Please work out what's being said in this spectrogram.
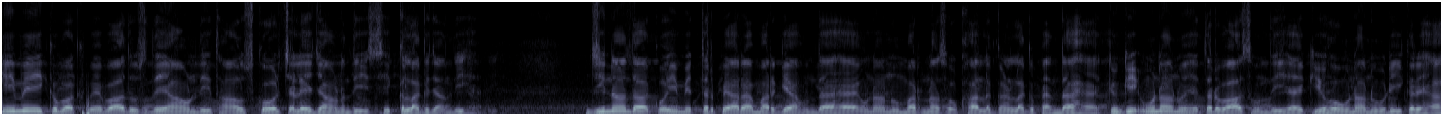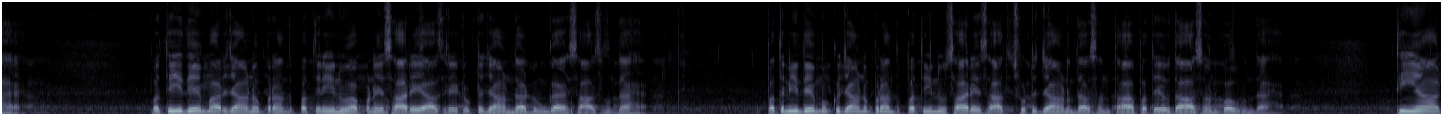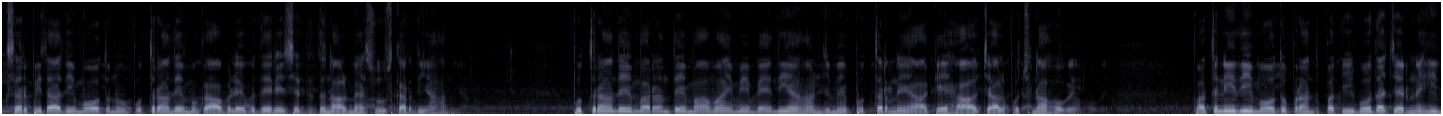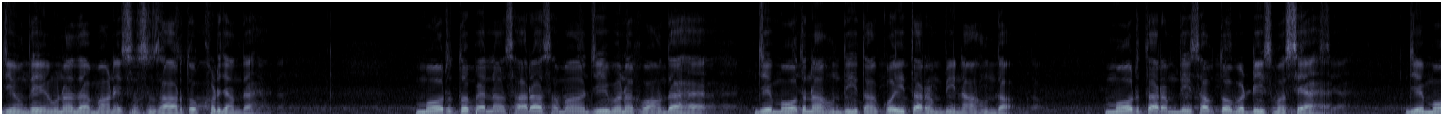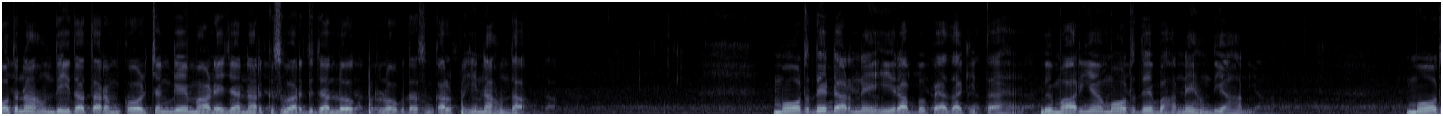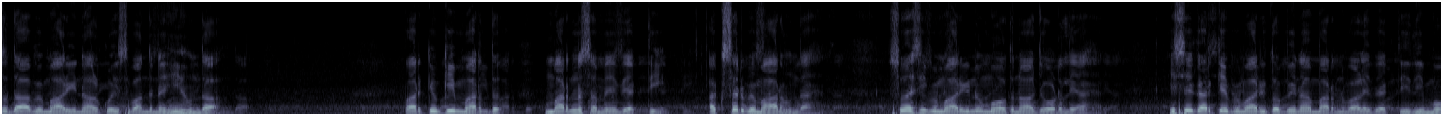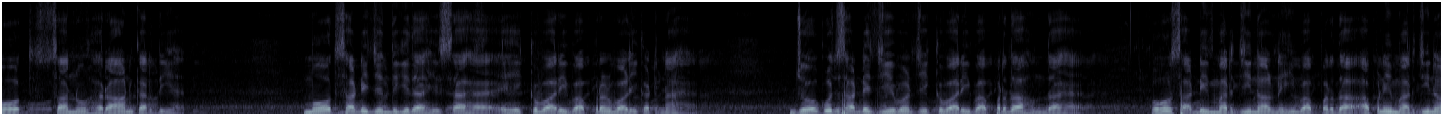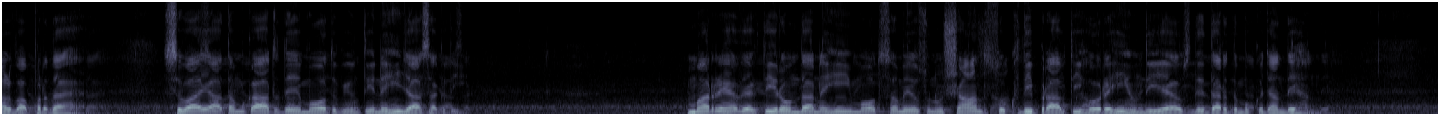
ਇਵੇਂ ਇੱਕ ਵਕਫੇ ਬਾਅਦ ਉਸ ਦੇ ਆਉਣ ਦੀ ਥਾਂ ਉਸ ਕੋਲ ਚਲੇ ਜਾਣ ਦੀ ਸਿੱਕ ਲੱਗ ਜਾਂਦੀ ਹੈ। ਜਿਨ੍ਹਾਂ ਦਾ ਕੋਈ ਮਿੱਤਰ ਪਿਆਰਾ ਮਰ ਗਿਆ ਹੁੰਦਾ ਹੈ, ਉਹਨਾਂ ਨੂੰ ਮਰਨਾ ਸੌਖਾ ਲੱਗਣ ਲੱਗ ਪੈਂਦਾ ਹੈ, ਕਿਉਂਕਿ ਉਹਨਾਂ ਨੂੰ ਇਹ ਤਰਵਾਸ ਹੁੰਦੀ ਹੈ ਕਿ ਉਹ ਉਹਨਾਂ ਨੂੰ ਉਡੀਕ ਰਿਹਾ ਹੈ। ਪਤੀ ਦੇ ਮਰ ਜਾਣ ਉਪਰੰਤ ਪਤਨੀ ਨੂੰ ਆਪਣੇ ਸਾਰੇ ਆਸਰੇ ਟੁੱਟ ਜਾਣ ਦਾ ਡੂੰਘਾ ਅਹਿਸਾਸ ਹੁੰਦਾ ਹੈ। ਪਤਨੀ ਦੇ ਮੁੱਕ ਜਾਣ ਉਪਰੰਤ ਪਤੀ ਨੂੰ ਸਾਰੇ ਸਾਥ ਛੁੱਟ ਜਾਣ ਦਾ ਸੰਤਾਪ ਅਤੇ ਉਦਾਸ ਅਨੁਭਵ ਹੁੰਦਾ ਹੈ। ਧੀਆਂ ਅਕਸਰ ਪਿਤਾ ਦੀ ਮੌਤ ਨੂੰ ਪੁੱਤਰਾਂ ਦੇ ਮੁਕਾਬਲੇ ਵਧੇਰੇ ਸ਼ਿੱਦਤ ਨਾਲ ਮਹਿਸੂਸ ਕਰਦੀਆਂ ਹਨ। ਪੁੱਤਰਾਂ ਦੇ ਮਰਨ ਤੇ ਮਾਵਾਂ ਐਵੇਂ ਬਹਿੰਦੀਆਂ ਹਨ ਜਿਵੇਂ ਪੁੱਤਰ ਨੇ ਆ ਕੇ ਹਾਲ ਚਾਲ ਪੁੱਛਣਾ ਹੋਵੇ। ਪਤਨੀ ਦੀ ਮੌਤ ਉਪਰੰਤ ਪਤੀ ਬਹੁਤਾ ਚਿਰ ਨਹੀਂ ਜਿਉਂਦੇ, ਉਹਨਾਂ ਦਾ ਮਨ ਇਸ ਸੰਸਾਰ ਤੋਂ ਖੜ ਜਾਂਦਾ ਹੈ। ਮੌਤ ਤੋਂ ਪਹਿਲਾਂ ਸਾਰਾ ਸਮਾਂ ਜੀਵਨ ਅਖਵਾਉਂਦਾ ਹੈ। ਜੇ ਮੌਤ ਨਾ ਹੁੰਦੀ ਤਾਂ ਕੋਈ ਧਰਮ ਵੀ ਨਾ ਹੁੰਦਾ। ਮੌਤ ਧਰਮ ਦੀ ਸਭ ਤੋਂ ਵੱਡੀ ਸਮੱਸਿਆ ਹੈ। ਜੇ ਮੌਤ ਨਾ ਹੁੰਦੀ ਤਾਂ ਧਰਮ ਕੋਲ ਚੰਗੇ, ਮਾੜੇ ਜਾਂ ਨਰਕ ਸਵਰਗ ਜਾਂ ਲੋਕ ਪਰਲੋਕ ਦਾ ਸੰਕਲਪ ਹੀ ਨਾ ਹੁੰਦਾ। ਮੌਤ ਦੇ ਡਰ ਨੇ ਹੀ ਰੱਬ ਪੈਦਾ ਕੀਤਾ ਹੈ। ਬਿਮਾਰੀਆਂ ਮੌਤ ਦੇ ਬਹਾਨੇ ਹੁੰਦੀਆਂ ਹਨ। ਮੌਤ ਦਾ ਬਿਮਾਰੀ ਨਾਲ ਕੋਈ ਸੰਬੰਧ ਨਹੀਂ ਹੁੰਦਾ। ਪਰ ਕਿਉਂਕਿ ਮਰਦ, ਮਰਨ ਸਮੇਂ ਵਿਅਕਤੀ ਅਕਸਰ ਬਿਮਾਰ ਹੁੰਦਾ ਹੈ, ਸੋ ਅਸੀਂ ਬਿਮਾਰੀ ਨੂੰ ਮੌਤ ਨਾਲ ਜੋੜ ਲਿਆ ਹੈ। ਇਸੇ ਕਰਕੇ ਬਿਮਾਰੀ ਤੋਂ ਬਿਨਾਂ ਮਰਨ ਵਾਲੇ ਵਿਅਕਤੀ ਦੀ ਮੌਤ ਸਾਨੂੰ ਹੈਰਾਨ ਕਰਦੀ ਹੈ। ਮੌਤ ਸਾਡੀ ਜ਼ਿੰਦਗੀ ਦਾ ਹਿੱਸਾ ਹੈ, ਇਹ ਇੱਕ ਵਾਰੀ ਵਾਪਰਨ ਵਾਲੀ ਘਟਨਾ ਹੈ। ਜੋ ਕੁਝ ਸਾਡੇ ਜੀਵਨ 'ਚ ਇੱਕ ਵਾਰੀ ਵਾਪਰਦਾ ਹੁੰਦਾ ਹੈ, ਉਹ ਸਾਡੀ ਮਰਜ਼ੀ ਨਾਲ ਨਹੀਂ ਵਾਪਰਦਾ, ਆਪਣੀ ਮਰਜ਼ੀ ਨਾਲ ਵਾਪਰਦਾ ਹੈ। ਸਿਵਾਏ ਆਤਮਘਾਤ ਦੇ ਮੌਤ ਵਿਉਂਤੀ ਨਹੀਂ ਜਾ ਸਕਦੀ। ਮਰ ਰਿਹਾ ਵਿਅਕਤੀ ਰੋਂਦਾ ਨਹੀਂ, ਮੌਤ ਸਮੇਂ ਉਸ ਨੂੰ ਸ਼ਾਂਤ ਸੁੱਖ ਦੀ ਪ੍ਰਾਪਤੀ ਹੋ ਰਹੀ ਹੁੰਦੀ ਹੈ ਉਸ ਦੇ ਦਰਦ ਮੁੱਕ ਜਾਂਦੇ ਹਨ।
